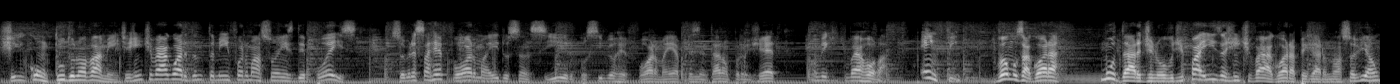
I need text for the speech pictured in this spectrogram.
chegue com tudo novamente. A gente vai aguardando também informações depois sobre essa reforma aí do San Siro, possível reforma aí, apresentar um projeto. Vamos ver o que vai rolar. Enfim, vamos agora mudar de novo de país. A gente vai agora pegar o nosso avião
